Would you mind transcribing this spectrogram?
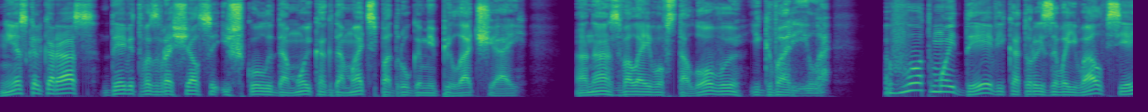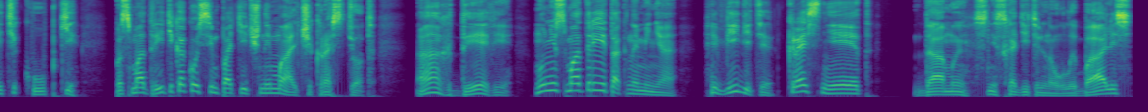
Несколько раз Дэвид возвращался из школы домой, когда мать с подругами пила чай. Она звала его в столовую и говорила, «Вот мой Дэви, который завоевал все эти кубки. Посмотрите, какой симпатичный мальчик растет. Ах, Дэви, ну не смотри так на меня. Видите, краснеет». Дамы снисходительно улыбались,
